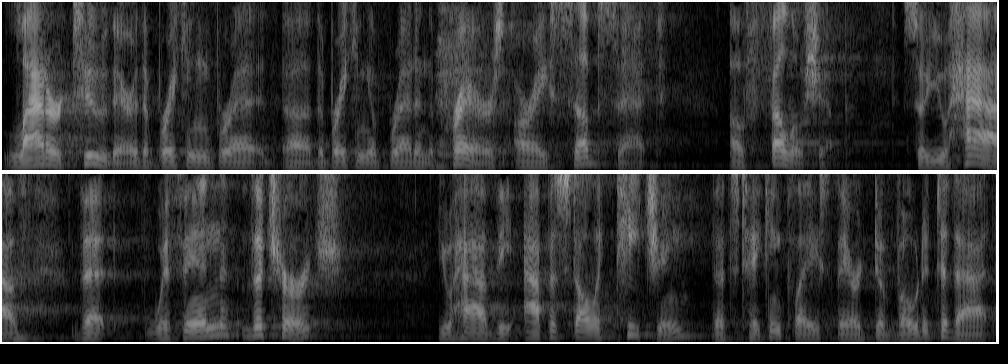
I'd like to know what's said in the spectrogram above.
latter two there, the breaking bread, uh, the breaking of bread and the prayers, are a subset of fellowship. So you have that within the church, you have the apostolic teaching that's taking place. They are devoted to that,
